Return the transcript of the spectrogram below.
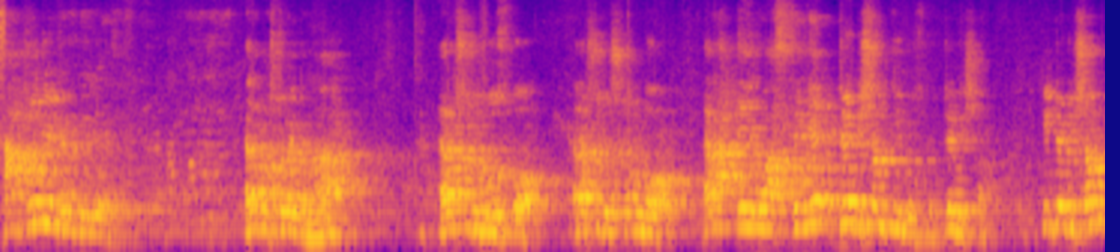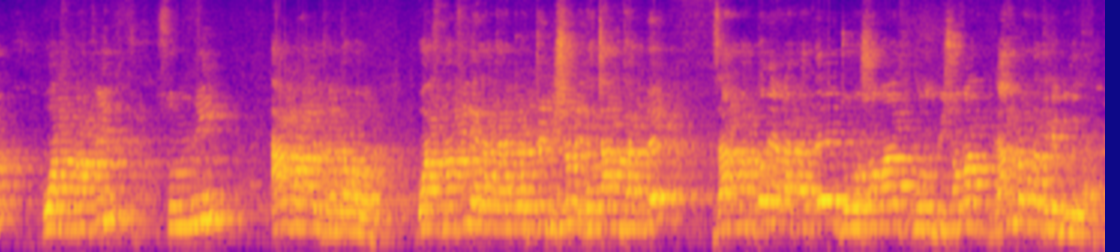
ছাত্র দিয়ে এরা কষ্ট পাইতো না। এরা শুধু বুঝব। এরা শুধু শুনব। এরা এই ওয়াজ থেকে ট্রেডিশন কি বুঝবে? ট্রেডিশন কি ট্রেডিশন ওয়াজ মাহফিল, সুন্নি আর বাতিল ফেরকা বলে ওয়াজ মাহফিল এলাকার একটা ট্রেডিশন এটা চালু থাকবে, যার মাধ্যমে এলাকাতে যুব সমাজ, মুরব্বী সমাজ গান বাজনা থেকে দূরে থাকবে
